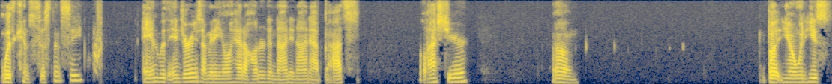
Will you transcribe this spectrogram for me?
with consistency and with injuries. I mean, he only had 199 at bats last year. Um, but you know when he's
